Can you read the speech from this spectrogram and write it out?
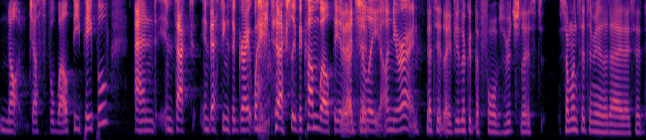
not just for wealthy people. And in fact, investing is a great way to actually become wealthy it. eventually on your own. That's it. Like if you look at the Forbes rich list, someone said to me the other day, they said,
